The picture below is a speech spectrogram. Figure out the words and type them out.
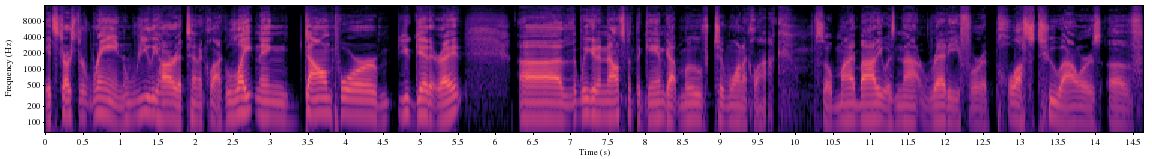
It starts to rain really hard at ten o'clock. Lightning, downpour. You get it, right? Uh, we get an announcement the game got moved to one o'clock. So my body was not ready for a plus two hours of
